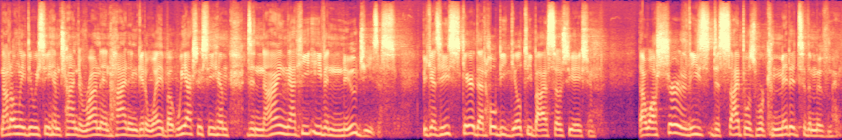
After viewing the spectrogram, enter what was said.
Not only do we see him trying to run and hide and get away, but we actually see him denying that he even knew Jesus because he's scared that he'll be guilty by association. That while sure these disciples were committed to the movement,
